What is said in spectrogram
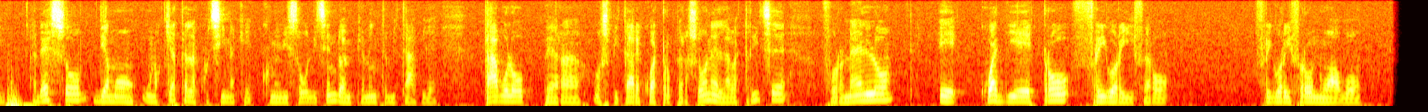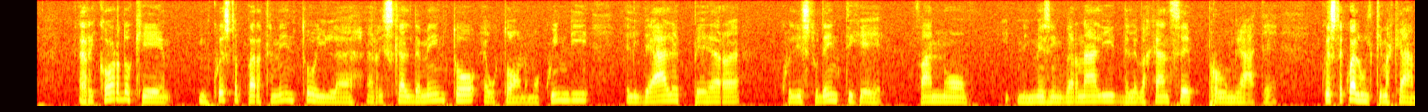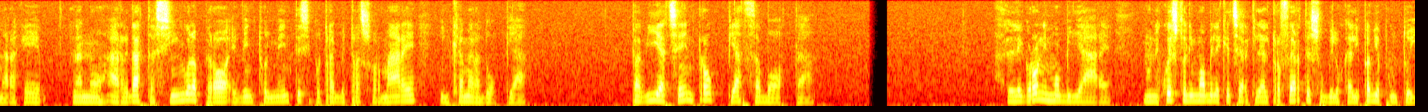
adesso diamo un'occhiata alla cucina che come vi stavo dicendo è ampiamente abitabile. Tavolo per ospitare quattro persone, lavatrice, fornello e qua dietro frigorifero, frigorifero nuovo. Ricordo che in questo appartamento il riscaldamento è autonomo, quindi è l'ideale per quegli studenti che fanno nei mesi invernali delle vacanze prolungate. Questa è qua l'ultima camera che l'hanno arredata singola, però eventualmente si potrebbe trasformare in camera doppia. Pavia Centro, Piazza Botta. Allegrone Immobiliare. Non è questo l'immobile che cerchi, le altre offerte su bilocalipavia.it.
